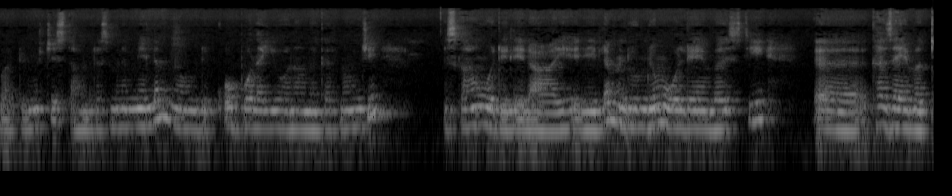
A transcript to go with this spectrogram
ጓደኞች፣ እስካሁን ድረስ ምንም የለም። ያው እንግዲህ ቆቦ ላይ የሆነው ነገር ነው እንጂ እስካሁን ወደ ሌላ ይሄድ የለም። እንዲሁም ደግሞ ወልዲያ ዩኒቨርሲቲ ከዛ የመጡ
